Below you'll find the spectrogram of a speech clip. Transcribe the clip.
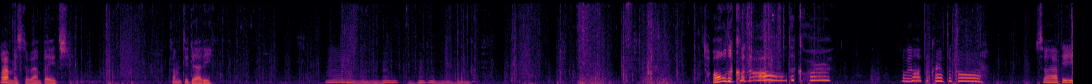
Ah, I missed the Rampage. Come to daddy. Mm-hmm. Oh, the car! Oh, the car! No, we don't have to craft the car. So happy.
